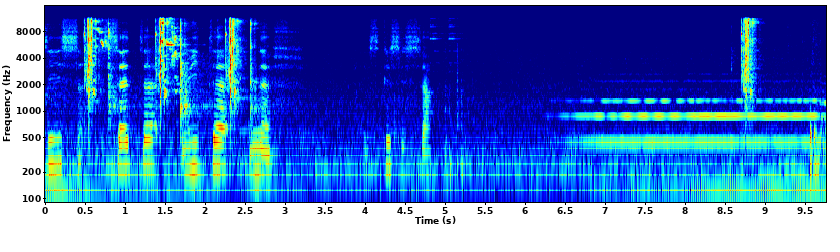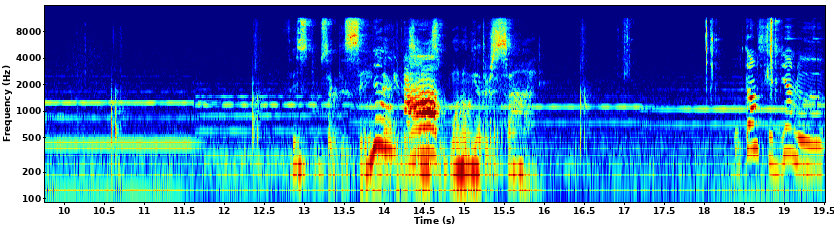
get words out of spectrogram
6, 7, 8, 9. Est-ce que c'est ça? This looks like the same non. mechanism ah. as the one on the other side. Pourtant, c'est bien le,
